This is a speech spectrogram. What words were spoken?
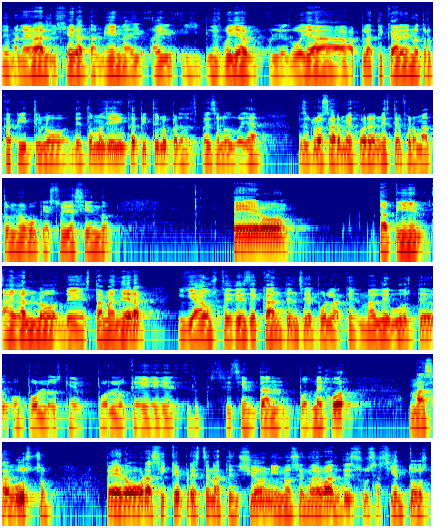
de manera ligera también. Les, voy a, les voy a platicar en otro capítulo. De tomos ya hay un capítulo, pero después se los voy a desglosar mejor en este formato nuevo que estoy haciendo. Pero también háganlo de esta manera y ya ustedes decántense por la que más les guste o por los que por lo que se sientan pues mejor, más a gusto. Pero ahora sí que presten atención y no se muevan de sus asientos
